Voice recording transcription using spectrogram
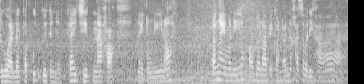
ตัว แล้วก็พูดคุยกันอย่างใกล้ชิดนะคะ ในตรงนี้เนาะแล้วไงวันนี้ก็ขอตัวลาไปก่อนแล้วนะคะ สวัสดีค่ะ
